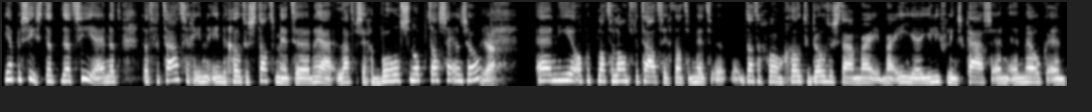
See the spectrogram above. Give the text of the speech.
Ja, precies. Dat, dat zie je. En dat, dat vertaalt zich in, in de grote stad met, nou ja, laten we zeggen, borrelsnoptassen en zo. Ja. En hier op het platteland vertaalt zich dat met uh, dat er gewoon grote dozen staan waar, waarin je je lievelingskaas en, en melk en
